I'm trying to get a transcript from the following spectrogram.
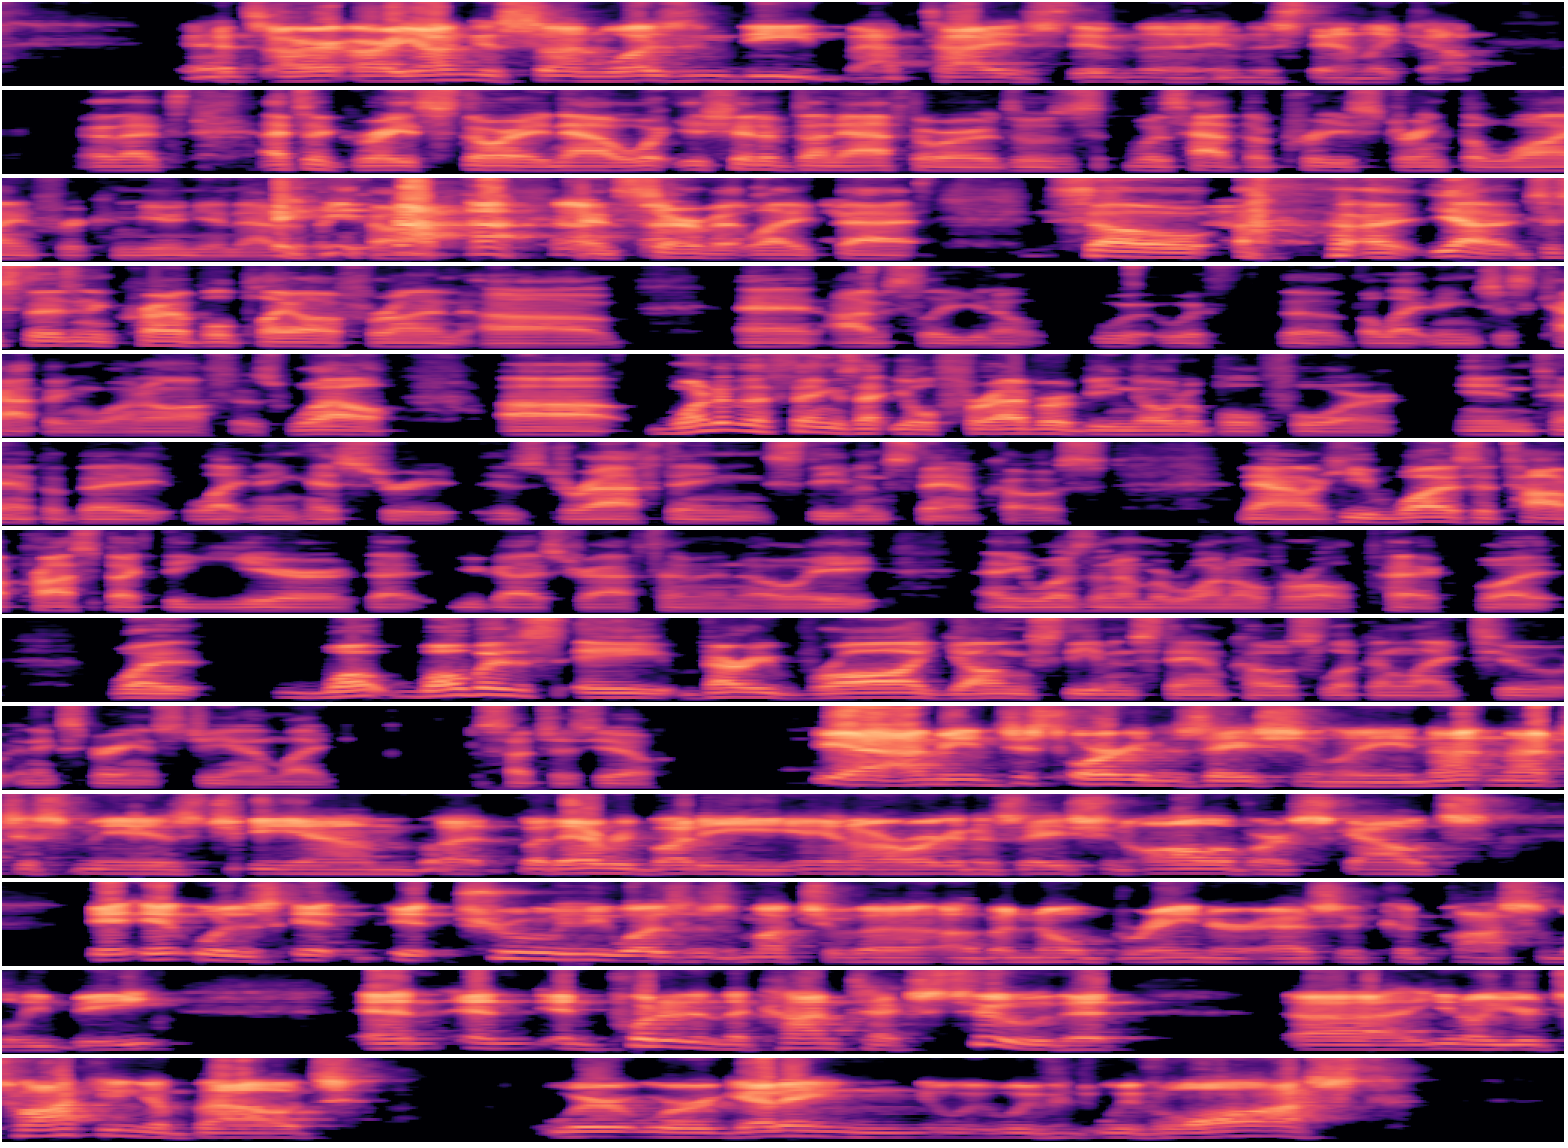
It's our, our youngest son was indeed baptized in the in the Stanley Cup. That's that's a great story. Now, what you should have done afterwards was was have the priest drink the wine for communion out of the cup and serve it like that. So, yeah, just an incredible playoff run, um, and obviously, you know, w- with the the Lightning just capping one off as well. Uh, one of the things that you'll forever be notable for in Tampa Bay Lightning history is drafting Steven Stamkos. Now, he was a top prospect the year that you guys draft him in 08 and he was the number one overall pick. But what what what was a very raw young Steven Stamkos looking like to an experienced GM like such as you? Yeah, I mean, just organizationally, not not just me as GM, but but everybody in our organization, all of our scouts. It, it was it it truly was as much of a of a no brainer as it could possibly be, and and and put it in the context too that uh, you know you're talking about we're we're getting we've we've lost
